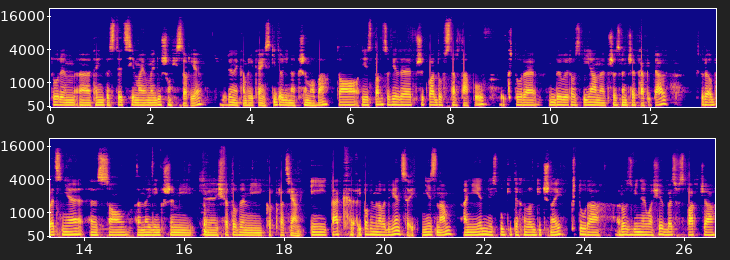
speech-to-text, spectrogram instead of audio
którym e, te inwestycje mają najdłuższą historię, czyli rynek amerykański, Dolina Krzemowa, to jest bardzo wiele przykładów startupów, które były rozwijane przez venture capital, które obecnie e, są największymi e, światowymi korporacjami. I tak, i powiem nawet więcej, nie znam ani jednej spółki technologicznej, która rozwinęła się bez wsparcia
